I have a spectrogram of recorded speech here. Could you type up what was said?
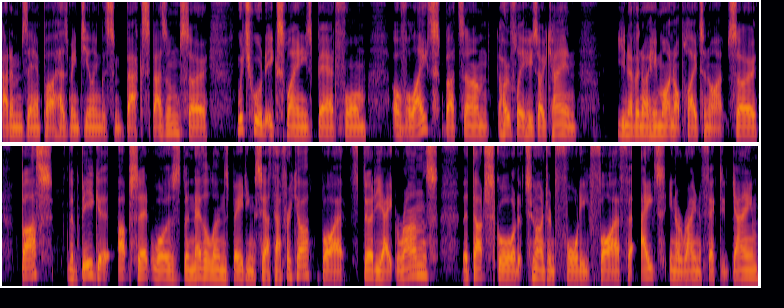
Adam Zampa has been dealing with some back spasms. So, which would explain his bad form of late. But um, hopefully he's okay. And you never know, he might not play tonight. So, but the big upset was the Netherlands beating South Africa by 38 runs. The Dutch scored 245 for 8 in a rain affected game.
